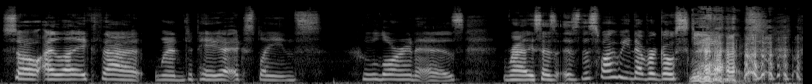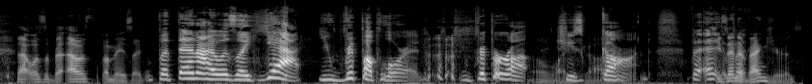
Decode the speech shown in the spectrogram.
So I like that when Topanga explains who Lauren is, Riley says, "Is this why we never go skiing?" That was a be- that was amazing. But then I was like, "Yeah, you rip up Lauren, rip her up. Oh She's God. gone." But He's in but Avengers.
